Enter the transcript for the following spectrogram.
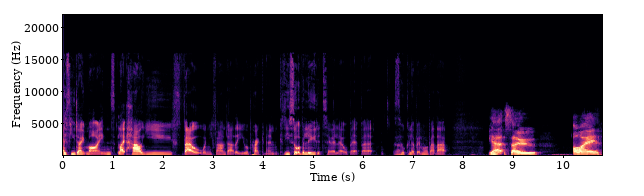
if you don't mind, like how you felt when you found out that you were pregnant. Because you sort of alluded to it a little bit, but talk a little bit more about that. Yeah, so I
